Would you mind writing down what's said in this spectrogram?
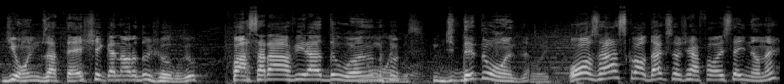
de ônibus até chegar na hora do jogo, viu? Passaram a virada do ano no, de, dentro do ônibus. Foi. O Osasco Aldax, você já falou isso aí não, né?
